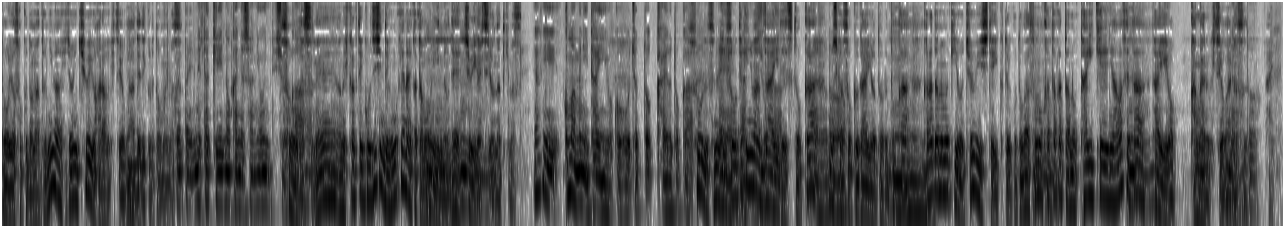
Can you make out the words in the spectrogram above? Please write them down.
投与速度などには非常に注意を払う必要が出てくると思います。やっぱり寝たきりの患者さんに多いんでしょうかそうですね。あの比較的ご自身で動けない方も多いので、注意が必要になってきます。やはりこまめに体位をこうちょっと変えるとか。そうですね、理想的には剤ですとかもしくは側害を取るとか、体の向きを注意していくということがその方々の体型に合わせた体位を考える必要があります。はい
